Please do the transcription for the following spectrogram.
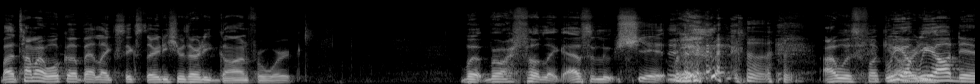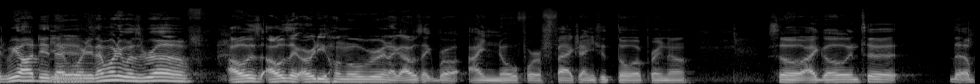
by the time I woke up at like six thirty, she was already gone for work. But bro, I felt like absolute shit. Bro. I was fucking. We all, already- we all did. We all did that Yeah. morning. That morning was rough. I was I was like already hungover and like I was like, bro, I know for a fact I need to throw up right now. So I go into the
